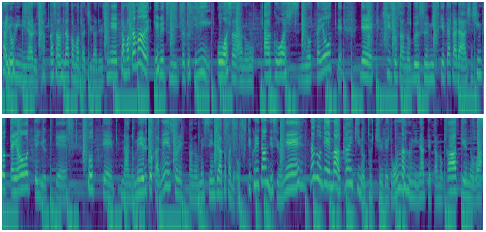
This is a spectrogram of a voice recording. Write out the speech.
頼りになる作家さん仲間たちがですねたまたま江別に行った時に大朝あのアークオアシスに寄ったよってでシーソさんのブース見つけたから写真撮ったよって言って撮ってあのメールとかねそれあのメッセンジャーとかで送ってくれたんですよね。なのでまあ会期の途中でどんな風になってたのかっていうのは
